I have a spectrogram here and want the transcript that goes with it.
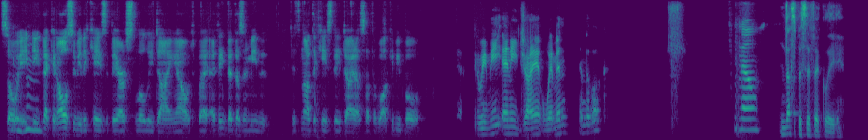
So it, mm-hmm. it- that can also be the case that they are slowly dying out. But I, I think that doesn't mean that it's not the case they died out south of the wall. It could be both. Do we meet any giant women in the book? No. Not specifically.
